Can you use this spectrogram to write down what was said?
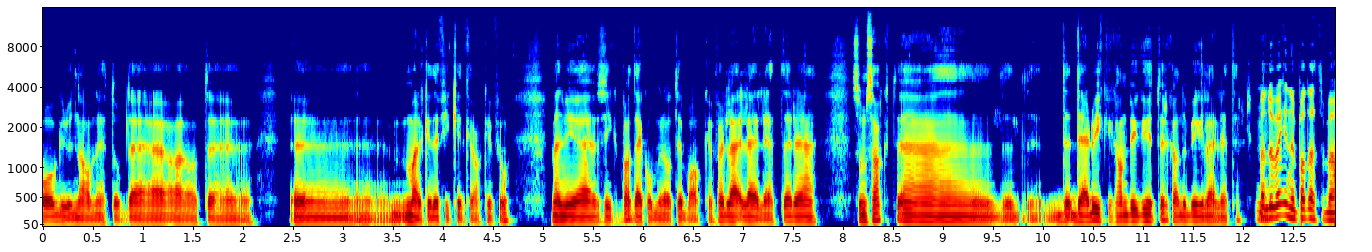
på grunn av nettopp det at eh, eh, markedet fikk et krakk i fjor. Men vi er sikre på at det kommer tilbake. For le- leiligheter, eh, som sagt eh, Der du ikke kan bygge hytter, kan du bygge leiligheter. Men du var inne på dette med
